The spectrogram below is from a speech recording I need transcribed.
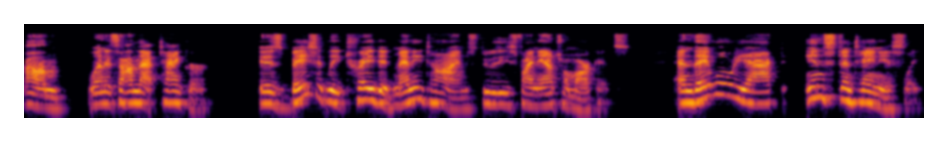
um, when it's on that tanker, is basically traded many times through these financial markets. And they will react instantaneously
